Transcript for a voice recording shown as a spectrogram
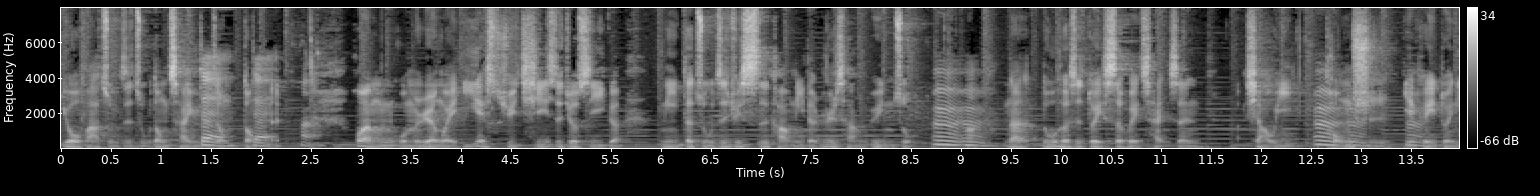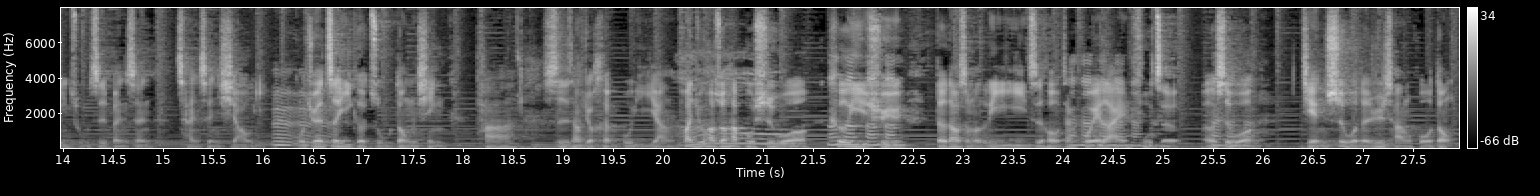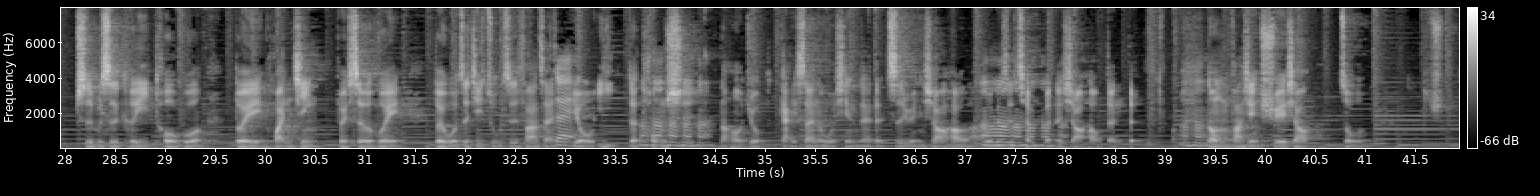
诱发组织主动参与的这种动能。嗯。后来我们我们认为 ESG 其实就是一个。你的组织去思考你的日常运作，嗯那如何是对社会产生效益，嗯、同时也可以对你组织本身产生效益。嗯，我觉得这一个主动性，它事实上就很不一样。换、嗯、句话说，它不是我刻意去得到什么利益之后再回来负责，嗯、而是我检视我的日常活动是不是可以透过对环境、对社会。对我自己组织发展有益的同时，然后就改善了我现在的资源消耗啦，或者是成本的消耗等等。那我们发现学校走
